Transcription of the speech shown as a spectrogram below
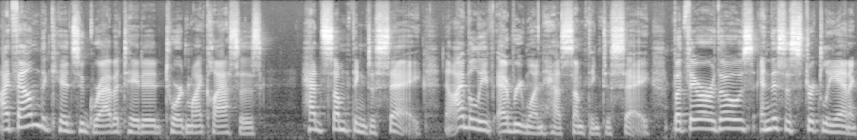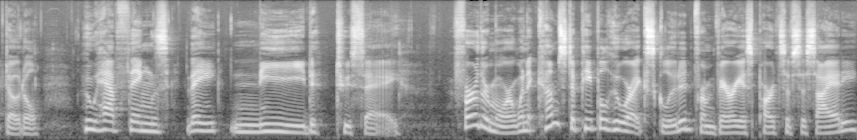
I found the kids who gravitated toward my classes had something to say. Now, I believe everyone has something to say, but there are those, and this is strictly anecdotal, who have things they need to say. Furthermore, when it comes to people who are excluded from various parts of society,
